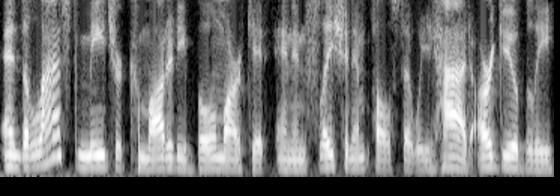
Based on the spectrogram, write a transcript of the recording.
And the last major commodity bull market and inflation impulse that we had, arguably,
